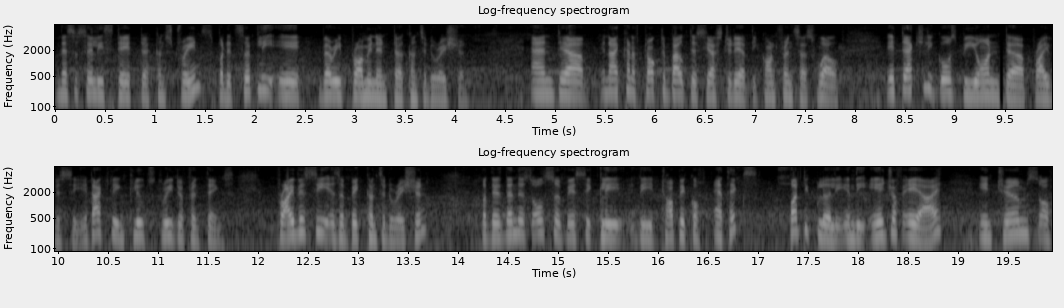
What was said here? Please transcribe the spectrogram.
necessarily state uh, constraints, but it's certainly a very prominent uh, consideration. And, uh, and I kind of talked about this yesterday at the conference as well. It actually goes beyond uh, privacy. It actually includes three different things. Privacy is a big consideration, but then there's also basically the topic of ethics, particularly in the age of AI, in terms of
